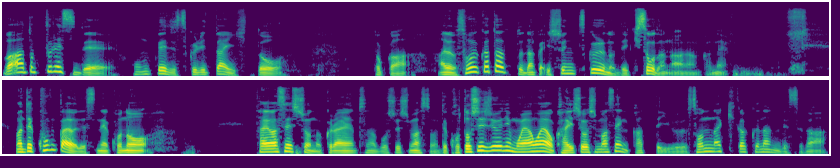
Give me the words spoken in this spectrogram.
ワードプレスでホームページ作りたい人とか、あ、でもそういう方となんか一緒に作るのできそうだな、なんかね。まあ、で、今回はですね、この対話セッションのクライアントさん募集しますので、今年中にモヤモヤを解消しませんかっていう、そんな企画なんですが、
